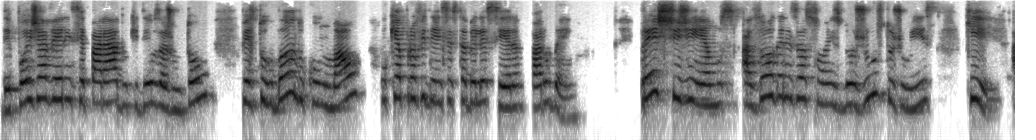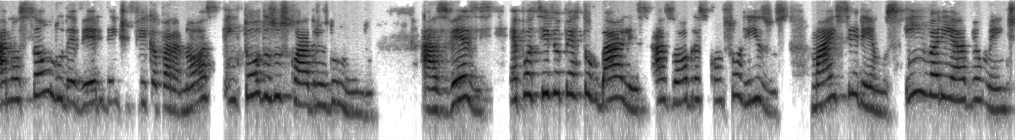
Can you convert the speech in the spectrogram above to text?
depois de haverem separado o que Deus ajuntou, perturbando com o mal o que a providência estabelecera para o bem prestigiemos as organizações do justo juiz que a noção do dever identifica para nós em todos os quadros do mundo. Às vezes, é possível perturbar-lhes as obras com sorrisos, mas seremos invariavelmente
